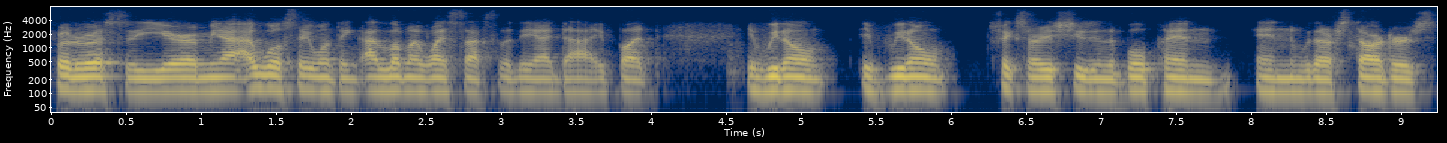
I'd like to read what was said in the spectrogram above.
for the rest of the year. I mean, I, I will say one thing: I love my White Sox to the day I die, but if we don't if we don't fix our issues in the bullpen and with our starters,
